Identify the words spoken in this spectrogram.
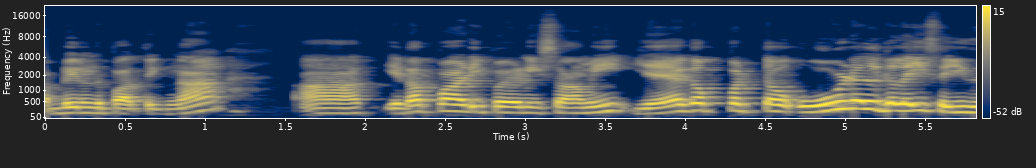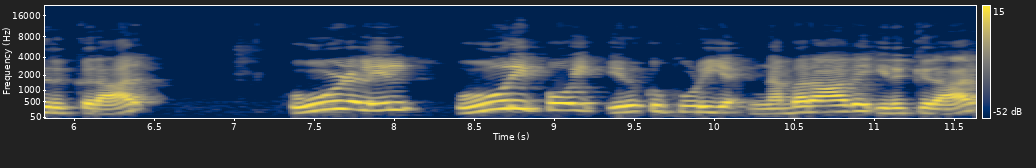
அப்படின்னு பார்த்தீங்கன்னா எடப்பாடி பழனிசாமி ஏகப்பட்ட ஊழல்களை செய்திருக்கிறார். ஊழலில் ஊறிப்போய் இருக்கக்கூடிய நபராக இருக்கிறார்.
